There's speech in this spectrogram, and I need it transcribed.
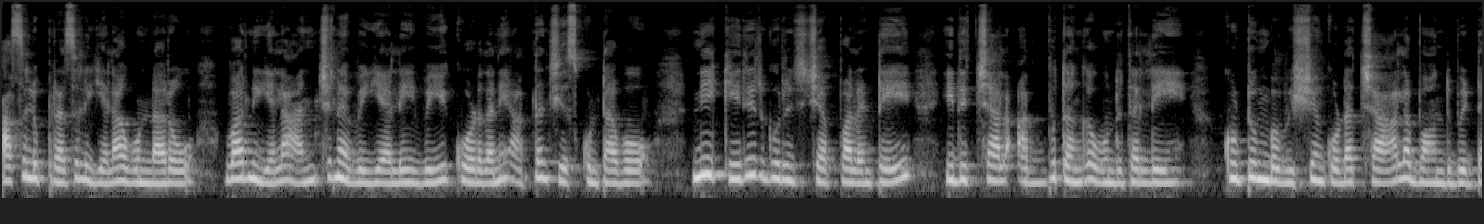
అసలు ప్రజలు ఎలా ఉన్నారు వారిని ఎలా అంచనా వేయాలి వేయకూడదని అర్థం చేసుకుంటావు. నీ కెరీర్ గురించి చెప్పాలంటే ఇది చాలా అద్భుతంగా ఉంది తల్లి. కుటుంబ విషయం కూడా చాలా బాగుంది బిడ్డ.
